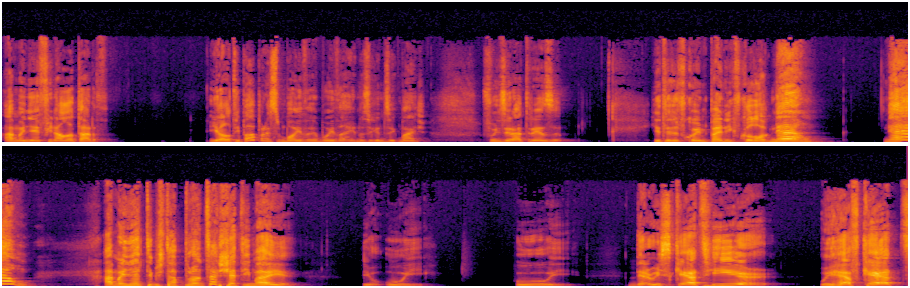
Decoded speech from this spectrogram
amanhã, final da tarde. E ela, tipo, ah, parece-me boa ideia, boa ideia, não sei o que, o que mais. Fui dizer à Teresa e a Teresa ficou em pânico ficou logo: Não! Não! Amanhã temos de estar prontos às sete e meia. Eu, ui, ui. There is cat here. We have cat.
